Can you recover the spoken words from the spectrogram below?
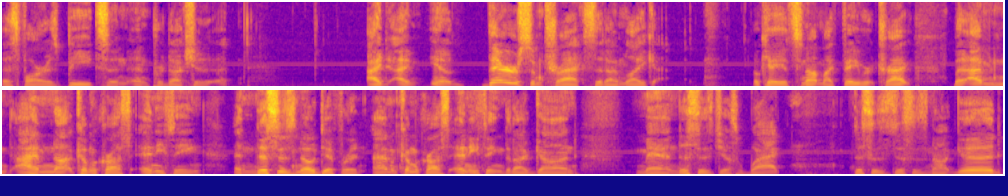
as far as beats and, and production, I, I you know there are some tracks that I'm like, okay, it's not my favorite track, but I've I have not come across anything, and this is no different. I haven't come across anything that I've gone, man, this is just whack. This is this is not good.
